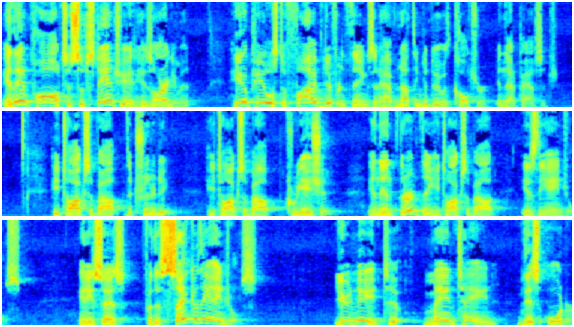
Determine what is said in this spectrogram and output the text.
And then Paul, to substantiate his argument, he appeals to five different things that have nothing to do with culture in that passage. He talks about the Trinity, he talks about creation, and then third thing he talks about is the angels. And he says, for the sake of the angels, you need to maintain this order.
